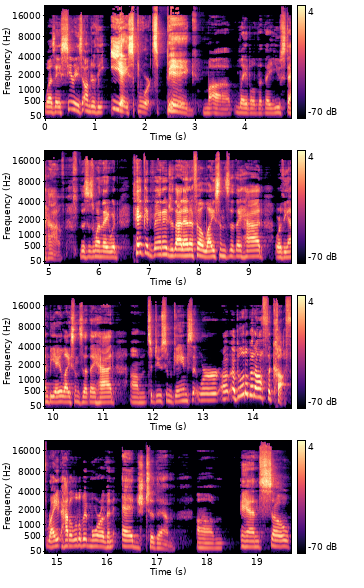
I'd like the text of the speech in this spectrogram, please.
was a series under the EA Sports big uh, label that they used to have. This is when they would take advantage of that NFL license that they had or the NBA license that they had um, to do some games that were a, a, little bit off the cuff, right? Had a little bit more of an edge to them. Um, and so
